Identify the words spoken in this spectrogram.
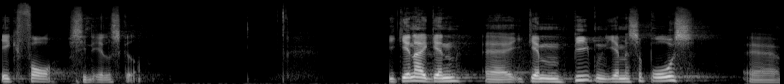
ikke får sin elskede. Igen og igen øh, igennem Bibelen, jamen så bruges øh,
